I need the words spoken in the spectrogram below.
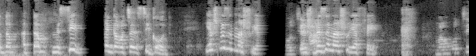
אדם, אדם משיג, רגע רוצה להשיג עוד. יש בזה משהו יפה. יש בזה משהו יפה. מה הוא רוצה?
